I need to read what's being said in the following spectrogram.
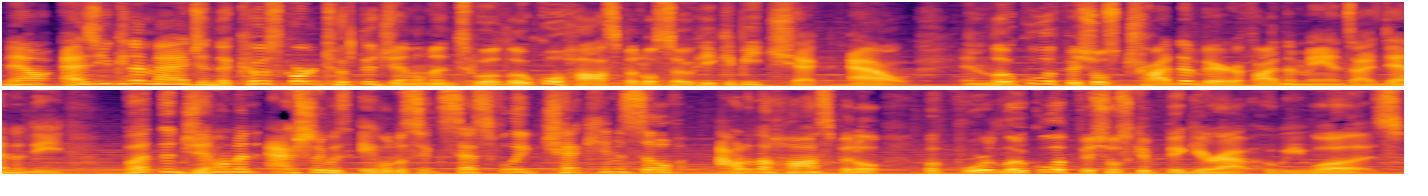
Now, as you can imagine, the Coast Guard took the gentleman to a local hospital so he could be checked out, and local officials tried to verify the man's identity, but the gentleman actually was able to successfully check himself out of the hospital before local officials could figure out who he was.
